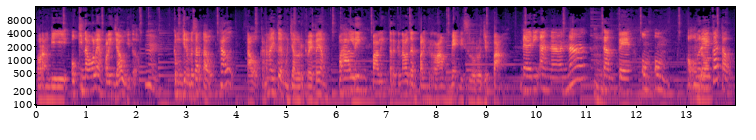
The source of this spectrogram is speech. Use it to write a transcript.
orang di Okinawa lah yang paling jauh gitu, Hmm. kemungkinan besar tahu. Tahu. Tahu karena itu emang jalur kereta yang paling paling terkenal dan paling rame di seluruh Jepang. Dari anak-anak Hmm. sampai om-om. Oh, om dong. Mereka tahu.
